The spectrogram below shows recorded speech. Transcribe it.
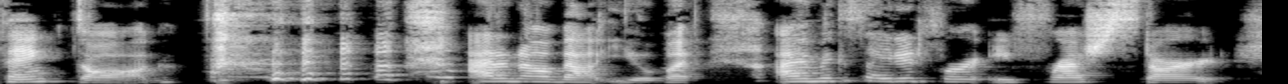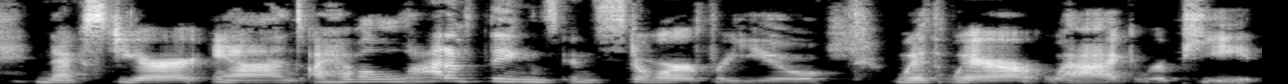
Thank dog. I don't know about you, but I'm excited for a fresh start next year. And I have a lot of things in store for you with Wear, Wag, Repeat.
